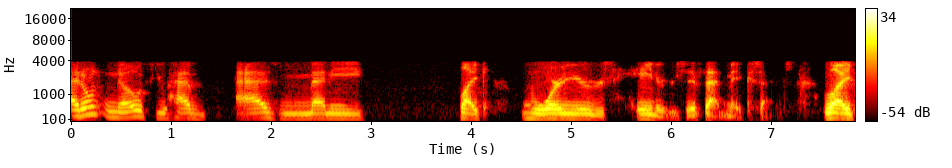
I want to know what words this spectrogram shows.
I don't know if you have as many like Warriors haters, if that makes sense. Like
